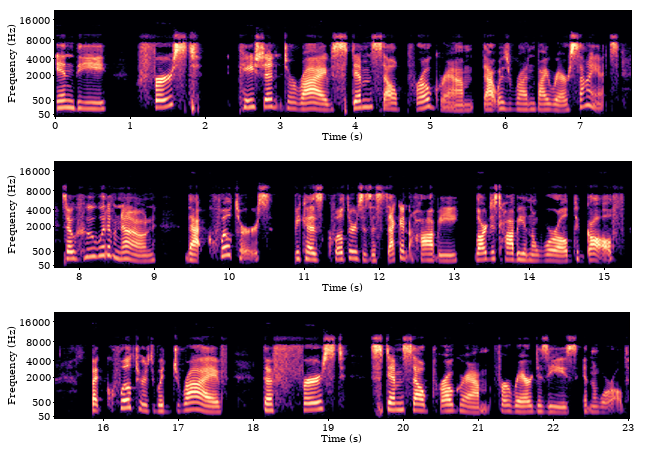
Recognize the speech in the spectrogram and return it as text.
in the first patient derived stem cell program that was run by Rare Science. So, who would have known that quilters, because quilters is the second hobby, largest hobby in the world to golf, but quilters would drive the first stem cell program for rare disease in the world.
